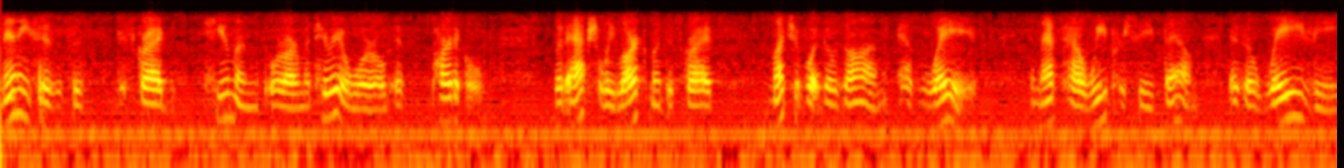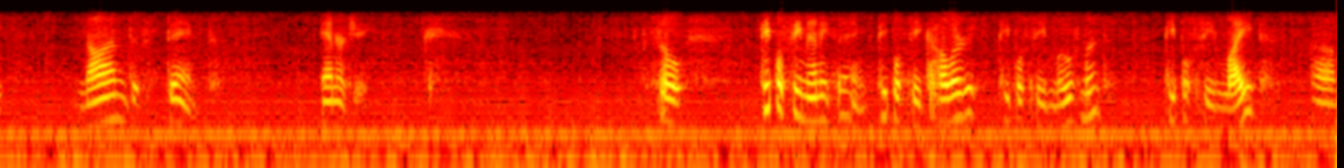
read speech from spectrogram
Many physicists describe humans or our material world as particles, but actually Laarkmaa describes much of what goes on as waves and that's how we perceive them as a wavy, non-distinct energy. So people see many things. People see colors. People see movement. People see light. Um,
